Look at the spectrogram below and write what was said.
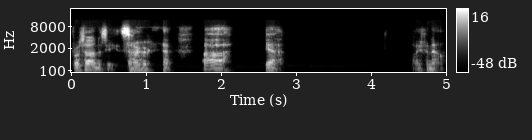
for eternity. So, uh, yeah. Bye for now.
